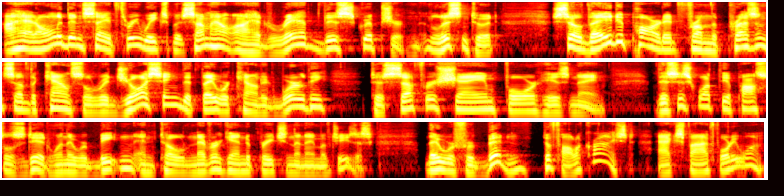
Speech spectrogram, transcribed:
I had only been saved three weeks, but somehow I had read this scripture and listened to it so they departed from the presence of the council, rejoicing that they were counted worthy to suffer shame for his name. This is what the apostles did when they were beaten and told never again to preach in the name of Jesus. They were forbidden to follow Christ. Acts 5:41.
